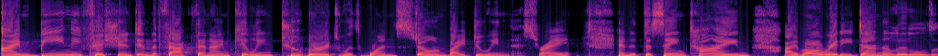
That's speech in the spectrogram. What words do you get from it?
I'm being efficient in the fact that I'm killing two birds with one stone by doing this, right? And at the same time, I've already done a little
